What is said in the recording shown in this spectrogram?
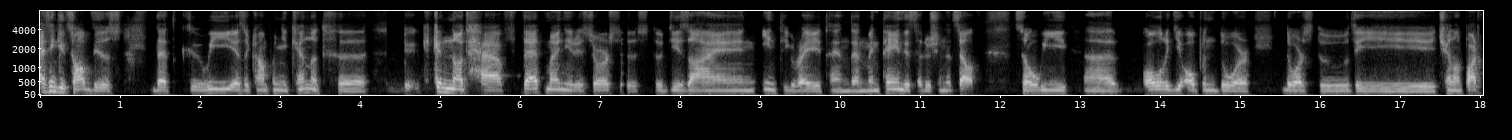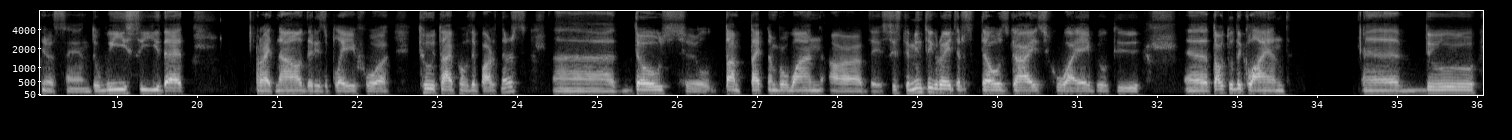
I think it's obvious that we as a company cannot uh, cannot have that many resources to design, integrate, and then maintain the solution itself. So we uh, already opened door doors to the channel partners, and we see that right now there is a play for two type of the partners. Uh, those who, type number one are the system integrators those guys who are able to uh, talk to the client uh, do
